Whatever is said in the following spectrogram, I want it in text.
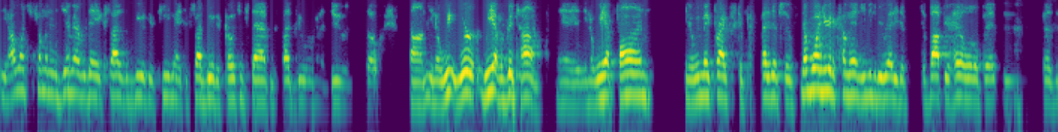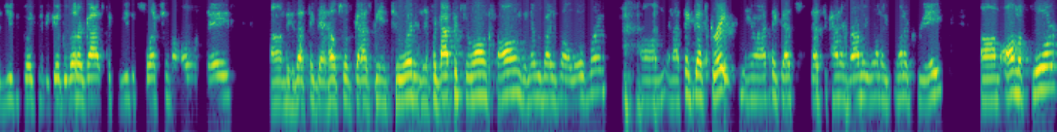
you know, I want you coming to the gym every day, excited to be with your teammates, excited to be with your coaching staff, excited to do what we're going to do. And so um, you know, we we're we have a good time, and you know, we have fun. You know, we make practice competitive. So number one, you're going to come in, you need to be ready to, to bop your head a little bit because the music's always going to be good. We let our guys pick the music selection on most days um, because I think that helps with guys being to it. And if a guy picks the wrong song, then everybody's all over him. Um, and I think that's great. You know, I think that's that's the kind of environment we want to want to create. Um, on the floor,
